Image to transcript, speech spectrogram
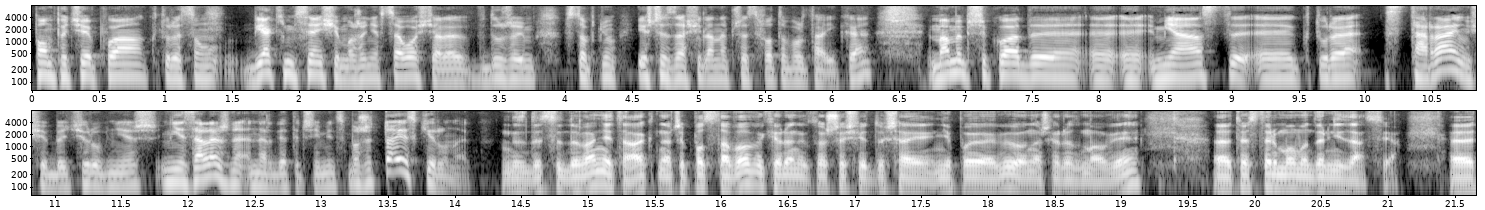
pompy ciepła, które są w jakimś sensie, może nie w całości, ale w dużym stopniu jeszcze zasilane przez fotowoltaikę. Mamy przykłady y, y, miast, y, które starają się być również niezależne energetycznie, więc może to jest kierunek. Zdecydowanie tak. Znaczy podstawowy kierunek, to jeszcze się dzisiaj nie pojawiło w naszej rozmowie, e, to jest termomodernizacja. E,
